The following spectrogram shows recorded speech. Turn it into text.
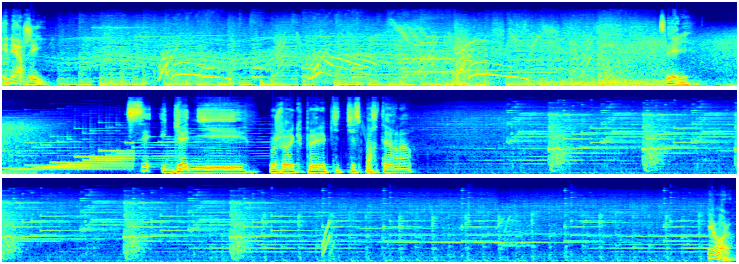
Énergie. C'est gagné. C'est gagné. Je vais récupérer les petites pièces par terre là. Et voilà.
